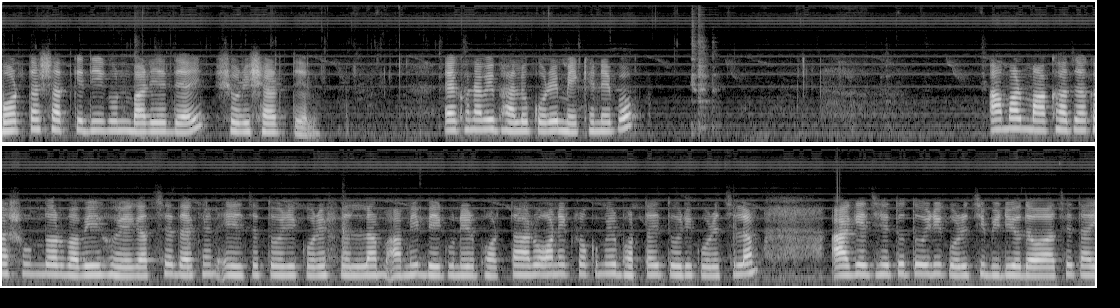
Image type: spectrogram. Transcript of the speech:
ভর্তার স্বাদকে দ্বিগুণ বাড়িয়ে দেয় সরিষার তেল। এখন আমি ভালো করে মেখে নেব। আমার মাখা জাখা সুন্দরভাবেই হয়ে গেছে। দেখেন, এই যে তৈরি করে ফেললাম আমি বেগুনের ভর্তা। আরও অনেক রকমের ভর্তাই তৈরি করেছিলাম। আগে যেহেতু তৈরি করেছি, ভিডিও দেওয়া আছে, তাই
